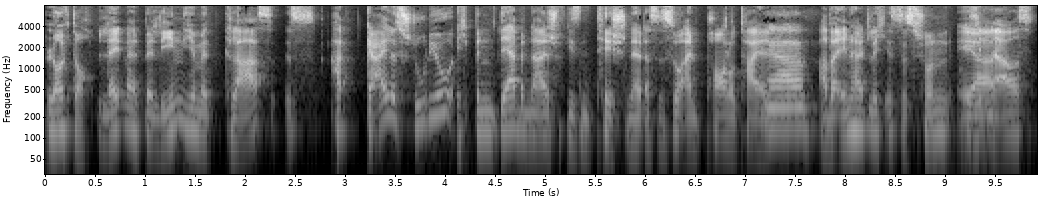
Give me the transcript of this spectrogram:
läuft doch. Late Night Berlin hier mit Klaas ist, hat geiles Studio. Ich bin der beneidisch auf diesen Tisch, ne? Das ist so ein Porno-Teil. Ja. Aber inhaltlich ist es schon eher. Wie sieht mehr aus?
